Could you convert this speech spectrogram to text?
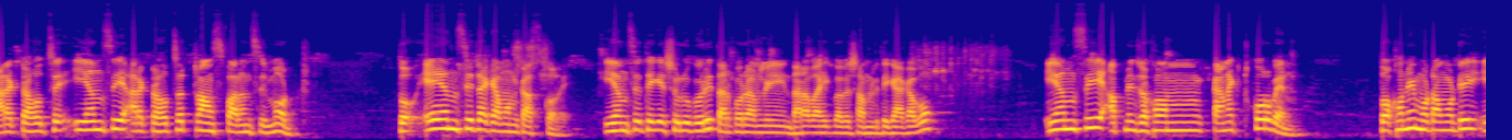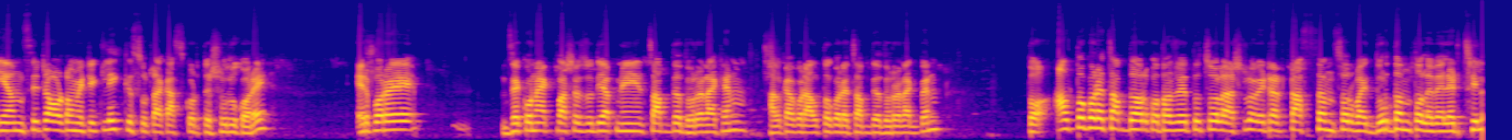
আরেকটা হচ্ছে ইএনসি আরেকটা হচ্ছে ট্রান্সপারেন্সি মোড তো এএনসিটা কেমন কাজ করে? ইএনসি থেকে শুরু করি, তারপরে আমি ধারাবাহিকভাবে সামনের দিকে আগাবো। ইএনসি আপনি যখন কানেক্ট করবেন, তখনই মোটামুটি ইএনসিটা অটোমেটিকলি কিছুটা কাজ করতে শুরু করে। এরপরে যে কোনো এক পাশে যদি আপনি চাপ দিয়ে ধরে রাখেন, হালকা করে আলতো করে চাপ দিয়ে ধরে রাখবেন। তো আলতো করে চাপ দেওয়ার কথা যেহেতু চলে আসলো, এটার টাচ সেন্সর ভাই দুর্দান্ত লেভেলের ছিল।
